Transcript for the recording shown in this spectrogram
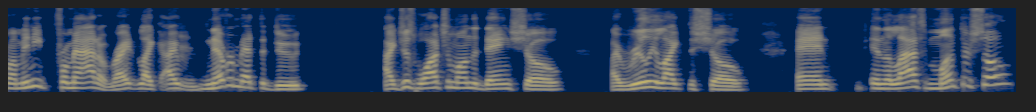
from any from adam right like i Mhm. never met the dude i just watch him on the dang show i really like the show and in the last month or so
